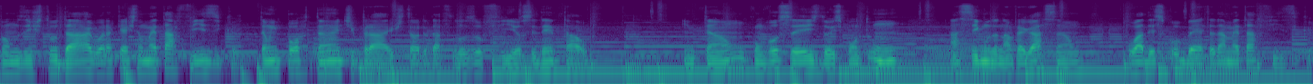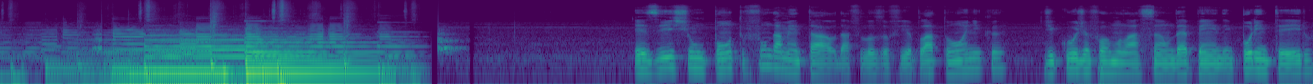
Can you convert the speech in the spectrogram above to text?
vamos estudar agora a questão metafísica, tão importante para a história da filosofia ocidental. Então, com vocês, 2.1, a segunda navegação ou a descoberta da metafísica. Existe um ponto fundamental da filosofia platônica, de cuja formulação dependem por inteiro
